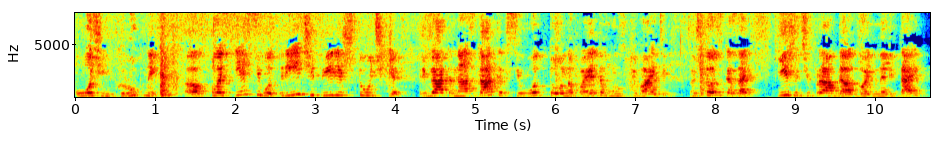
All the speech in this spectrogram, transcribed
очень крупный. Э, в пласте всего 3-4 штучки. Ребята, на остатках всего тонна, поэтому успевайте. Ну что сказать, кижуч и правда огонь налетай.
